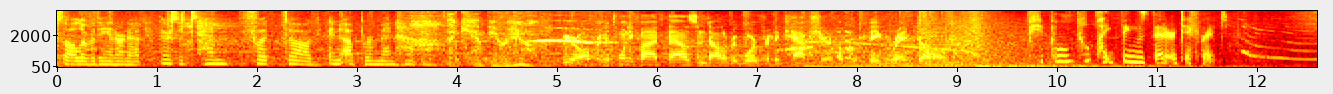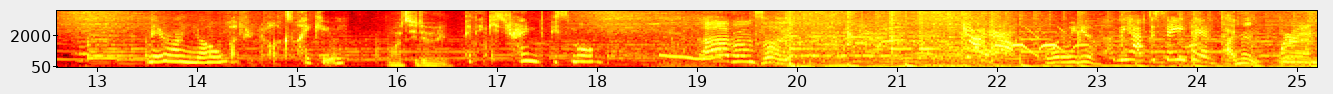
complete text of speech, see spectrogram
It's all over the internet. There's a 10 foot dog in upper Manhattan. That can't be real. We are offering a $25,000 reward for the capture of the big red dog. People don't like things that are different. There are no other dogs like you. What's he doing? I think he's trying to be small. Got room for you. What do we do? We have to save him. I'm in. We're in.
